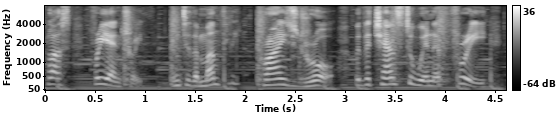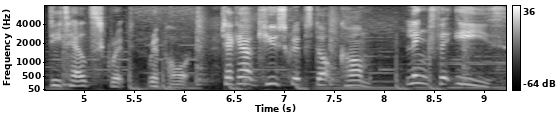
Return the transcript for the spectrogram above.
plus free entry into the monthly prize draw with the chance to win a free detailed script report. Check out qscripts.com. Link for ease.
